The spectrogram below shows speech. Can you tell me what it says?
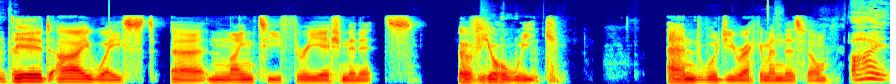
Okay. did I waste uh 93-ish minutes of your week? And would you recommend this film? I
